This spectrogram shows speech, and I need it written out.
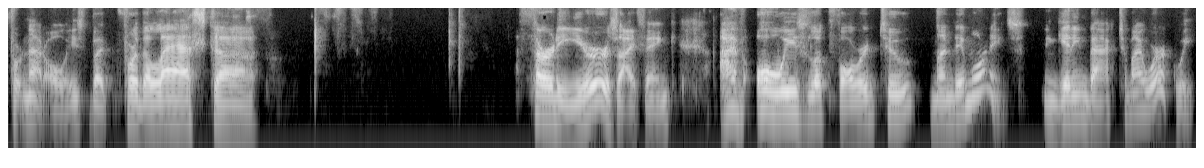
for not always, but for the last uh, 30 years, I think, I've always looked forward to Monday mornings and getting back to my work week.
